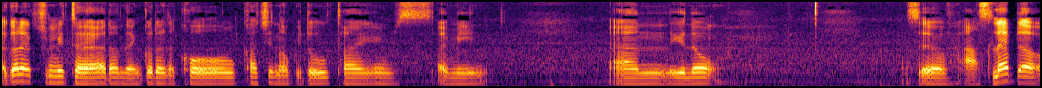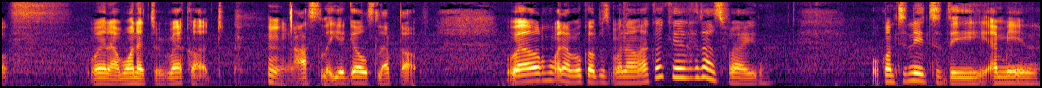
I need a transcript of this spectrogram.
I got extremely tired and then got on a call, catching up with old times. I mean, and you know, so I slept off when I wanted to record. I slept, your girl slept off. Well, when I woke up this morning, I'm like, okay, that's fine. We'll continue today. I mean,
